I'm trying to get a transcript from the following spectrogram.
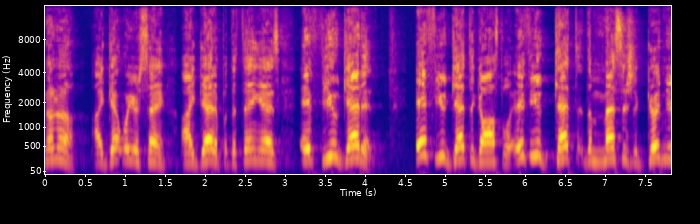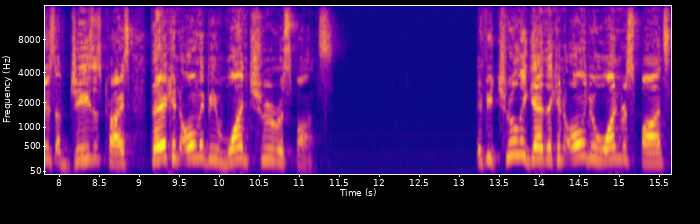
no, no, no. I get what you're saying. I get it. But the thing is, if you get it, if you get the gospel, if you get the message, the good news of Jesus Christ, there can only be one true response. If you truly get it, there can only be one response,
